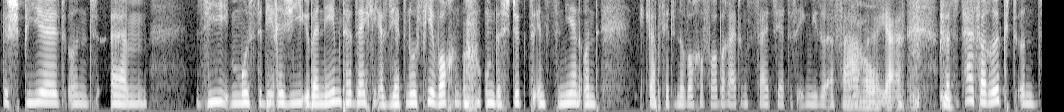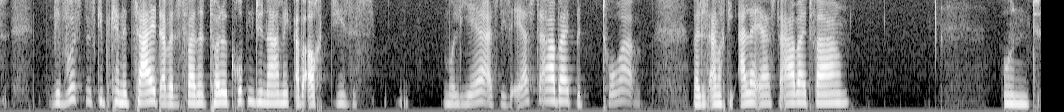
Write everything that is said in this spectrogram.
gespielt und ähm, sie musste die Regie übernehmen tatsächlich. Also sie hatte nur vier Wochen, um das Stück zu inszenieren und ich glaube, sie hatte eine Woche Vorbereitungszeit, sie hat das irgendwie so erfahren. Wow. Ja, es war total verrückt und wir wussten, es gibt keine Zeit, aber das war eine tolle Gruppendynamik, aber auch dieses Molière, also diese erste Arbeit mit Thor, weil das einfach die allererste Arbeit war. Und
